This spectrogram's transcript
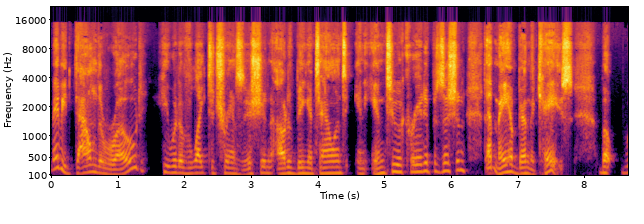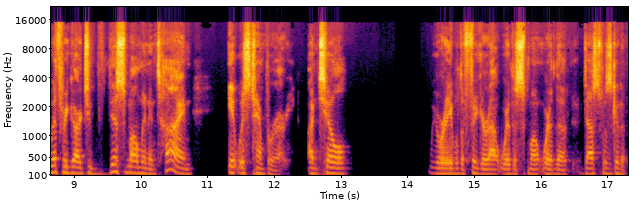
Maybe down the road, he would have liked to transition out of being a talent and into a creative position. That may have been the case. But with regard to this moment in time, it was temporary until we were able to figure out where the smoke, where the dust was going to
